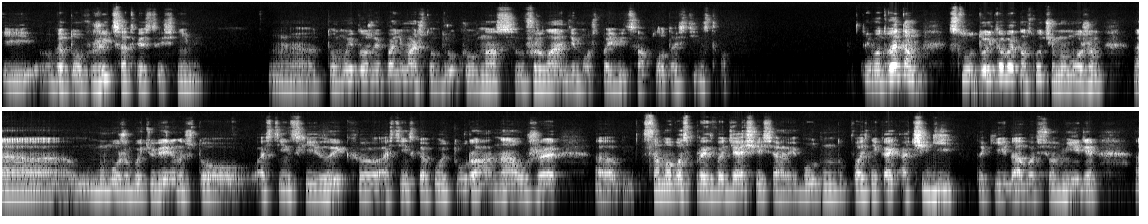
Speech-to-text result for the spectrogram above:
и готов жить в соответствии с ними, то мы должны понимать, что вдруг у нас в Ирландии может появиться оплот астинства. И вот в этом, только в этом случае мы можем, э, мы можем быть уверены, что астинский язык, астинская культура, она уже э, самовоспроизводящиеся, и будут возникать очаги такие, да, во всем мире, э,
